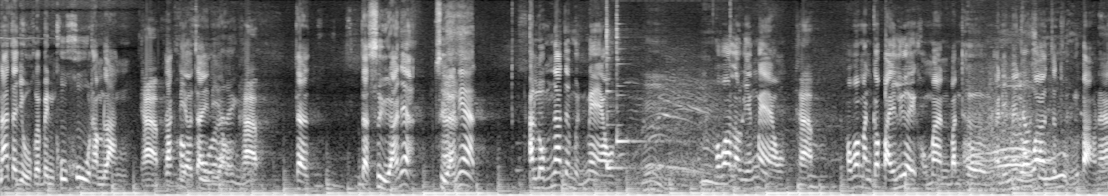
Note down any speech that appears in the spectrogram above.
น่าจะอยู่กันเป็นคู่คู่ๆทำรัง ครับรักเดียวใจเดียวครับ แต่แต่เสือเนี่ย เสือเนี่ยอารมณ์น่าจะเหมือนแมว อืมเพราะว่าเราเลี้ยงแมว ครับ เพราะว่ามันก็ไปเรื่อยของมันบันเทิง อันนี้ไม่รู้ว่าจะถูกหรือเปล่านะ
